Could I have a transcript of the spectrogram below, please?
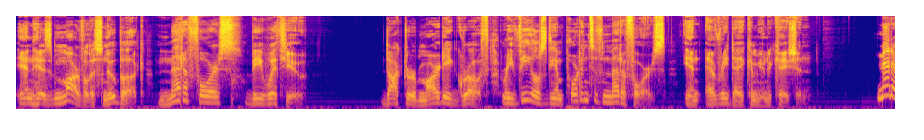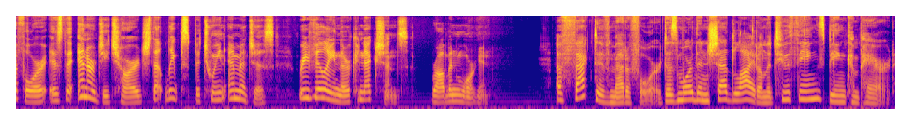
In his marvelous new book, Metaphors Be With You, Dr. Mardy Grothe reveals the importance of metaphors in everyday communication. Metaphor is the energy charge that leaps between images, revealing their connections. Robin Morgan. Effective metaphor does more than shed light on the two things being compared.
